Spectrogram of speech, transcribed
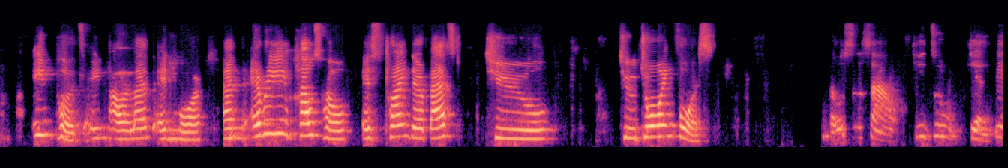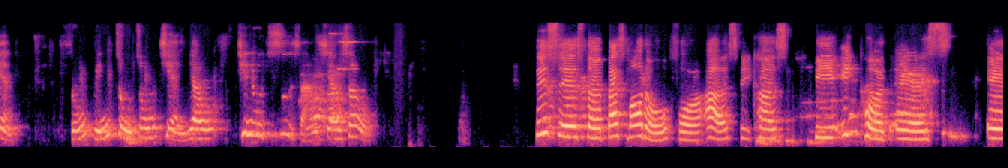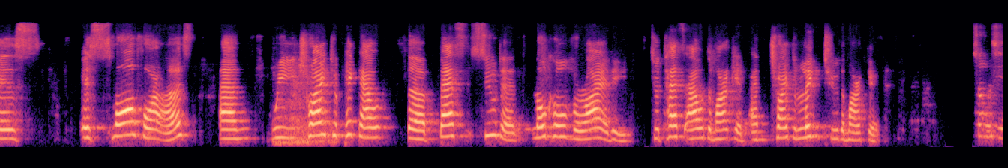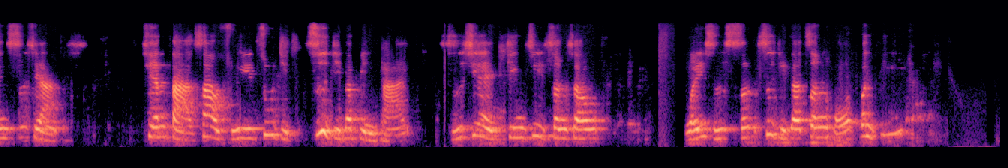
inputs in our land anymore. And every household is trying their best to, to join force. 投资少， 居住简便，从品种中选优，进入市场销售。 This is the best model for us because the input is, is, is small for us and we try to pick out the best suited local variety to test out the market and try to link to the market. 中心思想， 先打造属于自己自己的品牌，实现经济增收，维持生自己的生活问题。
